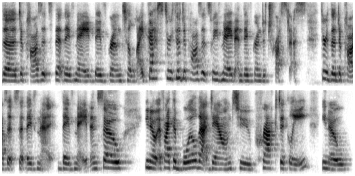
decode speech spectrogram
the deposits that they've made. They've grown to like us through the deposits we've made, and they've grown to trust us through the deposits that they've met, they've made. And so, you know, if I could boil that down to practically, you know,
